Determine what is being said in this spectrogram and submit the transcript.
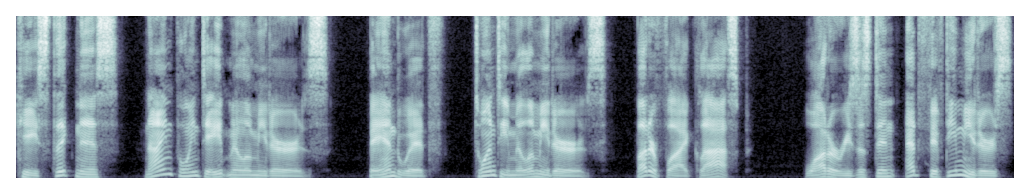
Case thickness 9.8 millimeters. Bandwidth 20 millimeters. Butterfly clasp. Water resistant at 50 meters,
